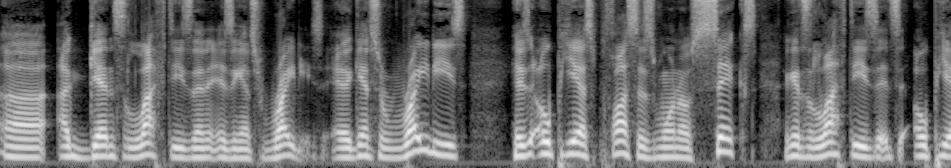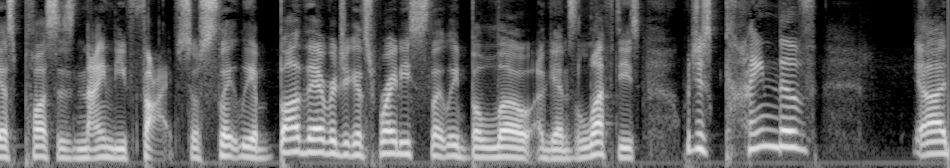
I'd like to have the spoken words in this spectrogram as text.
uh, against lefties than it is against righties. Against righties, his OPS plus is 106. Against lefties, its OPS plus is 95. So slightly above average against righties, slightly below against lefties, which is kind of uh,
